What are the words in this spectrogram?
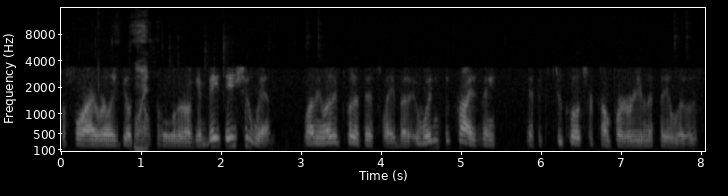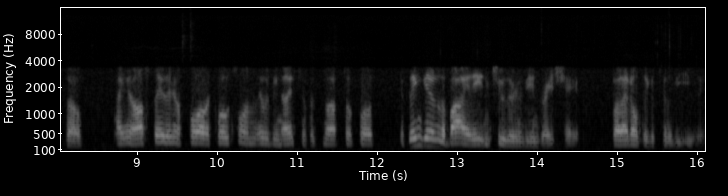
before I really feel Point. comfortable with a road game. They they should win. Well, I mean, let me put it this way, but it wouldn't surprise me if it's too close for comfort, or even if they lose. So, I, you know, I'll say they're going to pull out a close one. It would be nice if it's not so close. If they can get into the bye at eight and two, they're going to be in great shape. But I don't think it's going to be easy.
